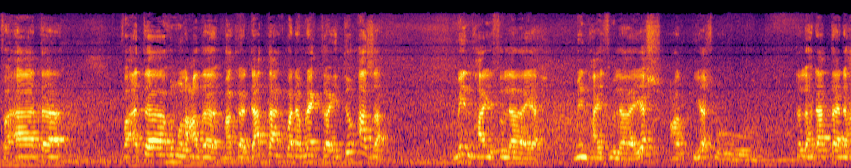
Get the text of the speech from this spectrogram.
Fa'ata fa'atahumul azab maka datang kepada mereka itu azab. Min haitsu la min haitsu la yash'ur yash'urun. Telah datang dah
